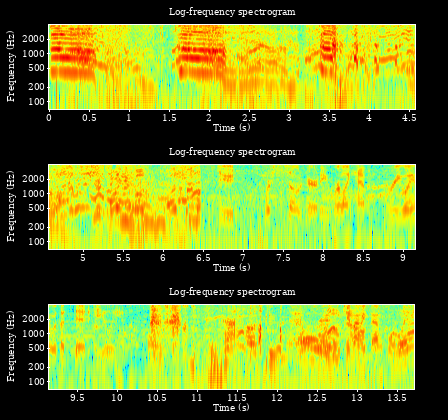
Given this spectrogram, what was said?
No! No! Like having a three-way with a dead alien. Oh, can I make that four oh, way? Oh,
